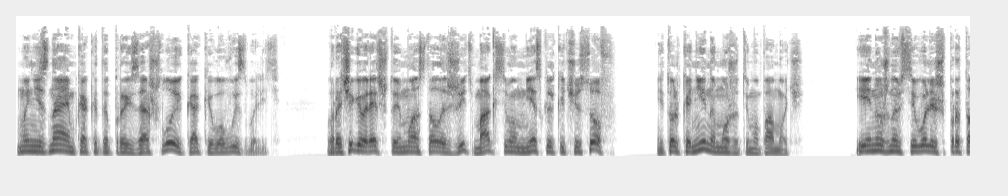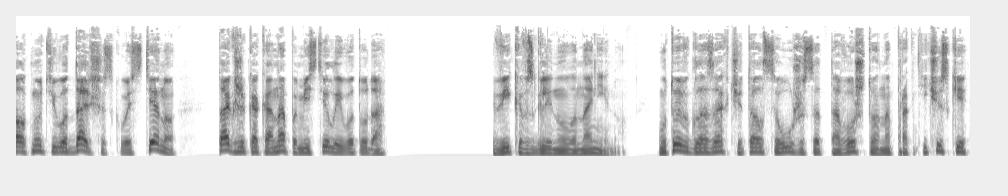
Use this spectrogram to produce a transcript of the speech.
Мы не знаем, как это произошло и как его вызволить. Врачи говорят, что ему осталось жить максимум несколько часов, и только Нина может ему помочь. Ей нужно всего лишь протолкнуть его дальше сквозь стену, так же, как она поместила его туда. Вика взглянула на Нину. У той в глазах читался ужас от того, что она практически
